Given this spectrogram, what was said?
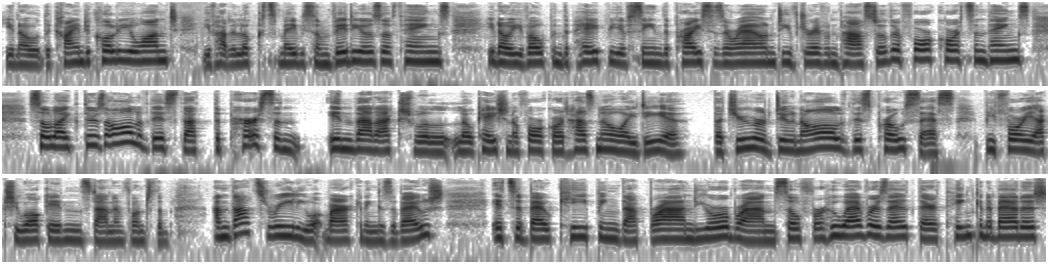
you know the kind of colour you want, you've had a look at maybe some videos of things, you know, you've opened the paper, you've seen the prices around, you've driven past other forecourts and things. So like there's all of this that the person in that actual location or forecourt has no idea that you are doing all of this process before you actually walk in and stand in front of them. And that's really what marketing is about. It's about keeping that brand your brand. So for whoever's out there thinking about it,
